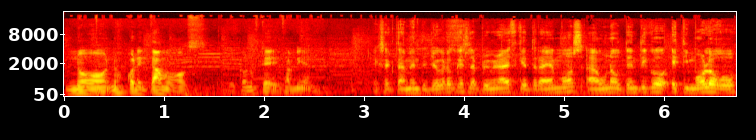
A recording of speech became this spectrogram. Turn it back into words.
no, nos conectamos eh, con ustedes también. Exactamente, yo creo que es la primera vez que traemos a un auténtico etimólogo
